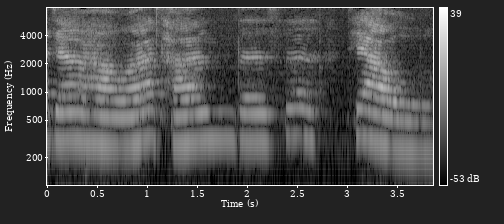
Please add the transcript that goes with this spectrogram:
大家好，我要弹的是跳舞。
